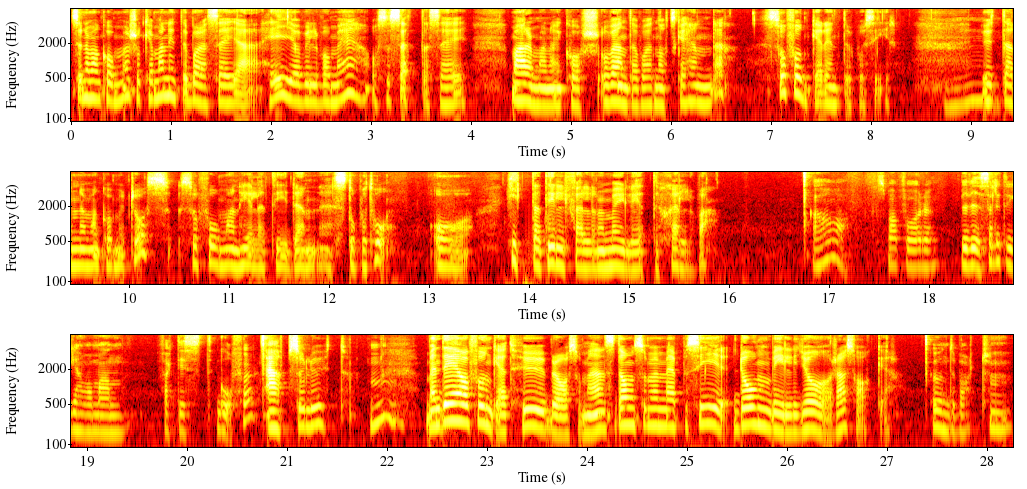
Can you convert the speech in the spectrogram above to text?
Så när man kommer så kan man inte bara säga hej jag vill vara med och så sätta sig med armarna i kors och vänta på att något ska hända. Så funkar det inte på SIR. Mm. Utan när man kommer till oss så får man hela tiden eh, stå på tå och hitta tillfällen och möjligheter själva. Ja, så man får bevisa lite grann vad man faktiskt gå för. Absolut. Mm. Men det har funkat hur bra som helst. De som är med på SIR, de vill göra saker. Underbart. Mm.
